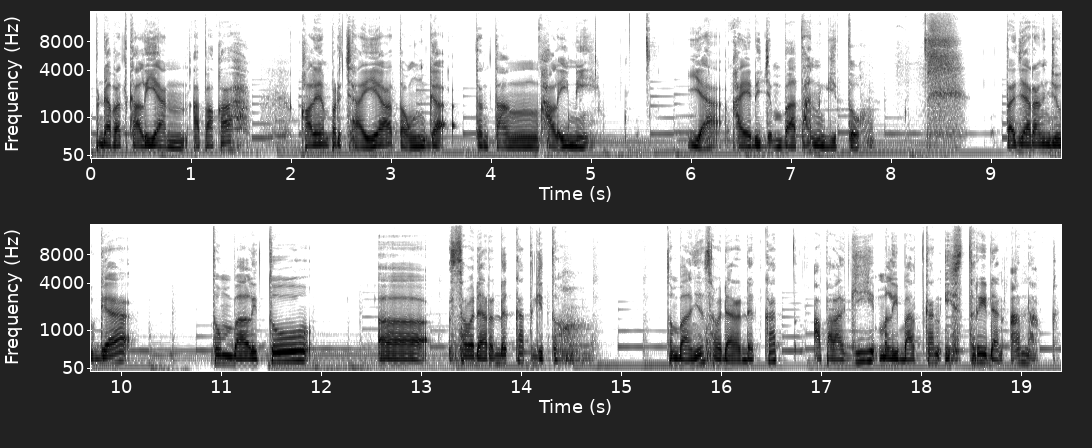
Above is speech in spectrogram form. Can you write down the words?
pendapat kalian. Apakah kalian percaya atau enggak tentang hal ini? Ya kayak di jembatan gitu. Tak jarang juga tumbal itu uh, saudara dekat gitu. Tumbalnya saudara dekat, apalagi melibatkan istri dan anak.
